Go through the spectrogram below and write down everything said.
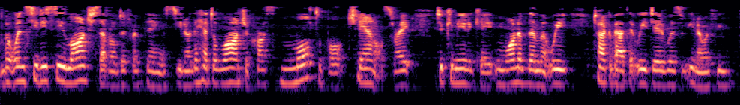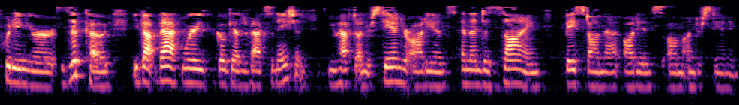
but when CDC launched several different things, you know, they had to launch across multiple channels, right, to communicate. And one of them that we talk about that we did was, you know, if you put in your zip code, you got back where you could go get a vaccination. You have to understand your audience and then design based on that audience um, understanding.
